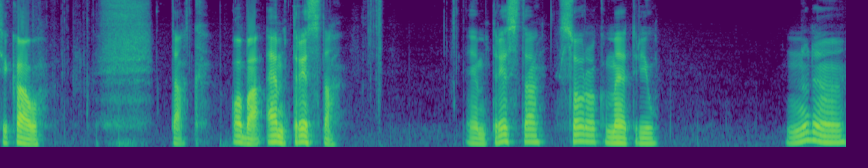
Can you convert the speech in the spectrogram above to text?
Цікаво. Так. Оба М300. М300 40 метрів. Ну да.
